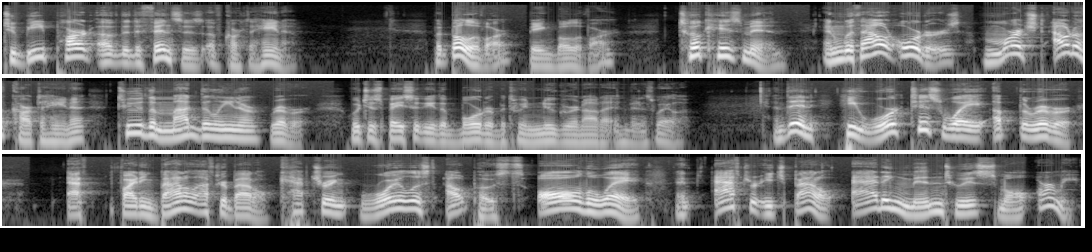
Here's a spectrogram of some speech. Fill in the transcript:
to be part of the defenses of Cartagena. But Bolivar, being Bolivar, took his men and without orders marched out of Cartagena to the Magdalena River, which is basically the border between New Granada and Venezuela. And then he worked his way up the river, fighting battle after battle, capturing royalist outposts all the way, and after each battle, adding men to his small army.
